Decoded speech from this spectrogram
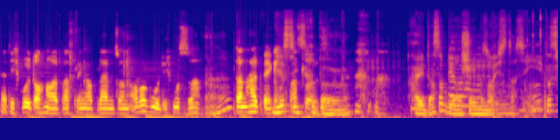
Hätte ich wohl doch noch etwas länger bleiben sollen. Aber gut, ich musste Ja. dann halt weg. Hier ist die Was soll's. Krippe. Ei, das habt ihr ja, schön so gemacht. ist das eben. das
